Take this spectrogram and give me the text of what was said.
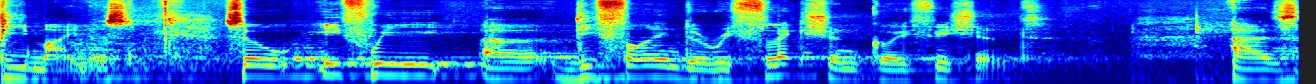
p minus. So if we uh, define the reflection coefficient as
